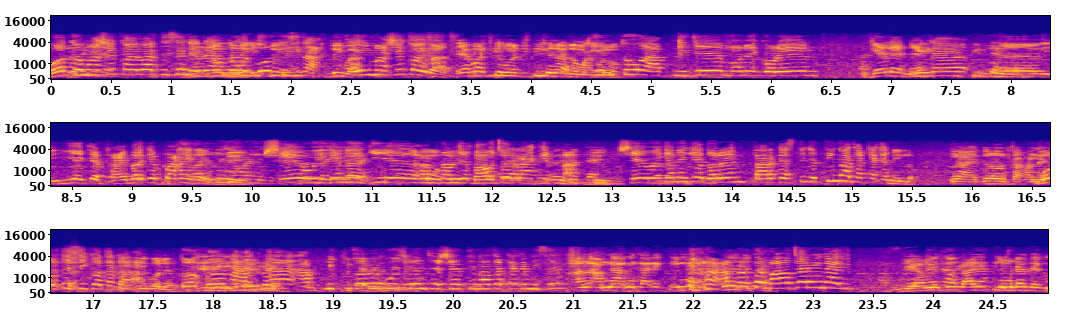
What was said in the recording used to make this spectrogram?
গত মাসে কয়বার দিছেন এটা আমরা দুই- দুই- বলতেছি না। এই মাসে কয়বার? এবার কি বলছি না জমা কিন্তু আপনি যে মনে করেন গেলেন একটা ইয়েকে ড্রাইভারকে পাঠাইলেন। সে ওইখানে গিয়ে আপনার যে ভাউচার রাখেন না সে ওইখানে গিয়ে ধরেন তার কাছ থেকে তিন হাজার টাকা নিল। না ধরনের টাকা নেই। বলতেছি কথাটা। তখন আপনার আপনি কীভাবে বুঝবেন যে সে তিন হাজার টাকা নিছে? আমি আমি আমি গাড়ি আপনার তো ভাউচারই নাই। আমি তো গাড়ি কিলোমিটার দেখব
